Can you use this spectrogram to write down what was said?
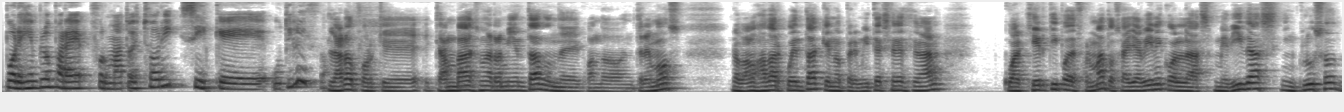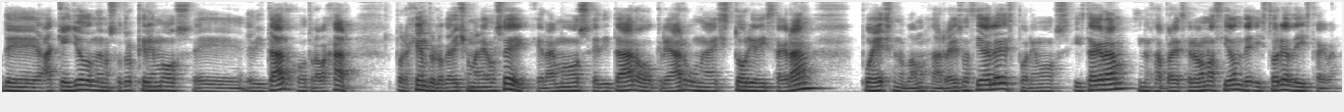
por ejemplo, para el formato story sí que utilizo. Claro, porque Canva es una herramienta donde cuando entremos nos vamos a dar cuenta que nos permite seleccionar cualquier tipo de formato. O sea, ya viene con las medidas incluso de aquello donde nosotros queremos eh, editar o trabajar. Por ejemplo, lo que ha dicho María José, queramos editar o crear una historia de Instagram, pues nos vamos a redes sociales, ponemos Instagram y nos aparecerá una opción de historias de Instagram.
